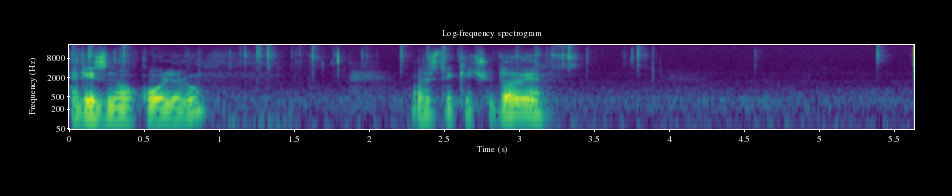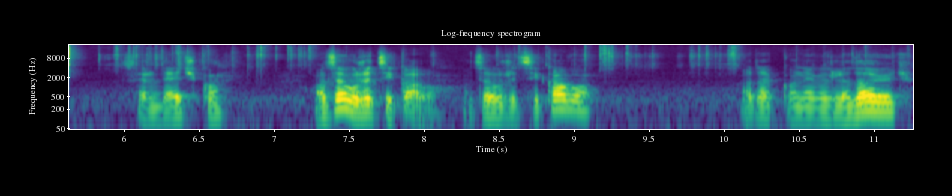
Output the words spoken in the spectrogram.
різного кольору. Ось такі чудові. Сердечко. Оце вже цікаво. Оце вже цікаво. Отак вони виглядають.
